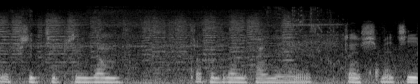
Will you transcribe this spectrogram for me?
Niech szybciej przyjdą. Trochę broni fajnie jest. Część śmieci.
